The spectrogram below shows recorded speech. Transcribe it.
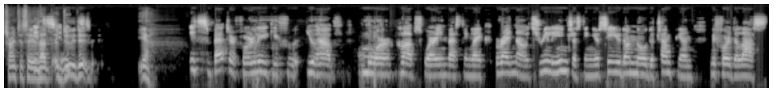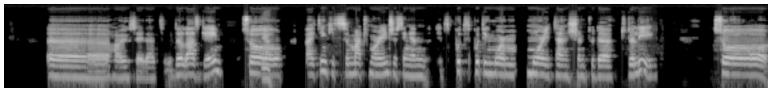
trying to say It's- that. Do, do yeah, it's better for league if you have more clubs who are investing like right now it's really interesting you see you don't know the champion before the last uh how you say that the last game so i think it's uh, much more interesting and it's put, putting more more attention to the to the league so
